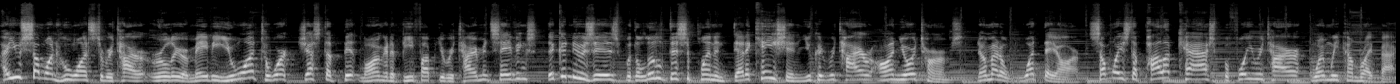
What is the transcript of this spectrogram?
Are you someone who wants to retire early, or maybe you want to work just a bit longer to beef up your retirement savings? The good news is, with a little discipline, discipline and dedication, you could retire on your terms, no matter what they are. Some ways to pile up cash before you retire when we come right back.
